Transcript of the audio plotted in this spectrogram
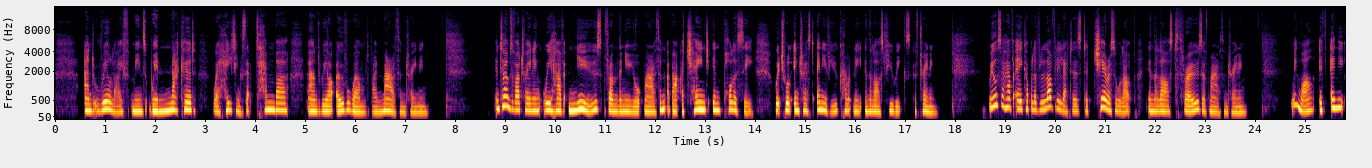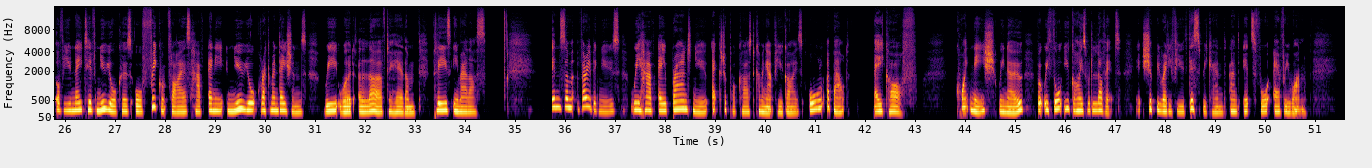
And real life means we're knackered, we're hating September, and we are overwhelmed by marathon training. In terms of our training, we have news from the New York Marathon about a change in policy, which will interest any of you currently in the last few weeks of training. We also have a couple of lovely letters to cheer us all up in the last throes of marathon training. Meanwhile, if any of you native New Yorkers or frequent flyers have any New York recommendations, we would love to hear them. Please email us. In some very big news, we have a brand new extra podcast coming out for you guys, all about Bake Off. quite niche, we know, but we thought you guys would love it. It should be ready for you this weekend, and it's for everyone.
